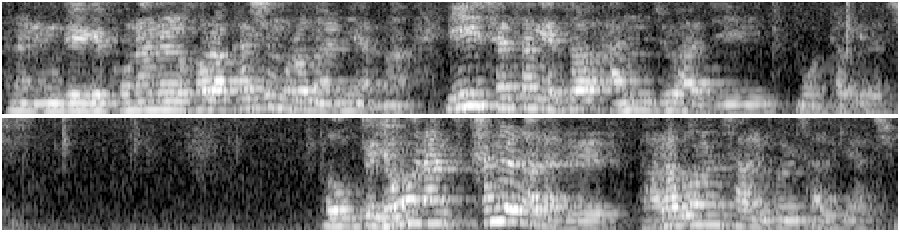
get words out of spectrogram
하나님 우리에게 고난을 허락하심으로 말미암아 이 세상에서 안주하지 못하게 하시고 더욱더 영원한 하늘나라를 바라보는 삶을 살게 하시고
